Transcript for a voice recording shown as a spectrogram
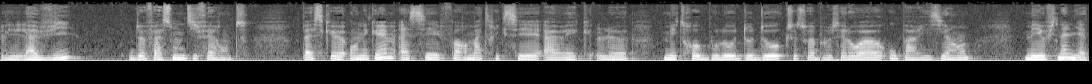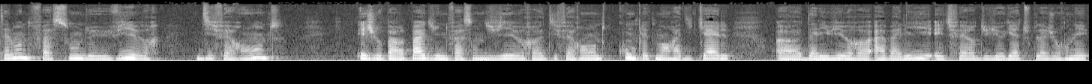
la vie de façon différente. Parce qu'on est quand même assez fort matrixé avec le métro, boulot, dodo, que ce soit bruxellois ou parisien. Mais au final, il y a tellement de façons de vivre différentes. Et je ne vous parle pas d'une façon de vivre différente, complètement radicale, euh, d'aller vivre à Bali et de faire du yoga toute la journée.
